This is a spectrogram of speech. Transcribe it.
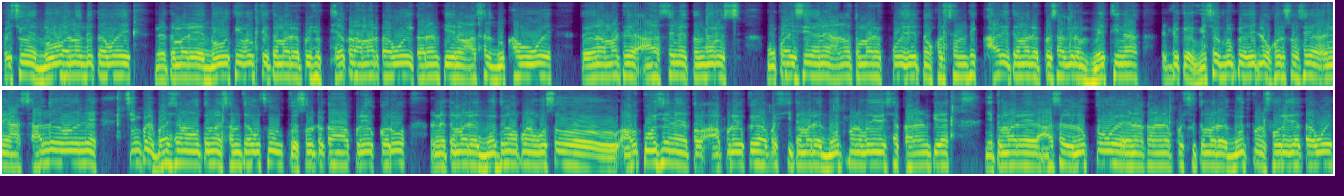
પશુને દોવા ન દેતા હોય ને તમારે દોવાથી વખતે તમારે પશુ ઠેકડા મારતા હોય, કારણ કે એનો આસળ દુખાવો હોય તો એના માટે આ છે ને તંદુરસ્ત ઉપાય છે અને આનો તમારે કોઈ જાતનો ખર્ચો નથી. ખાલી તમારે પચાસ ગ્રામ મેથીના એટલે કે વીસેક રૂપિયા જેટલો ખર્ચો છે અને આ સાદો અને સિમ્પલ ભાષામાં હું તમને સમજાવું છું, તો સો પ્રયોગ કરો અને તમારે દૂધમાં પણ ઓછો આવતો હોય છે ને, તો આ પ્રયોગ કર્યા પછી તમારે દૂધ પણ વધી જશે કારણ કે એ તમારે આસળ દુખતો હોય, એના કારણે પછી તમારા દૂધ પણ સોરી જતા હોય.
